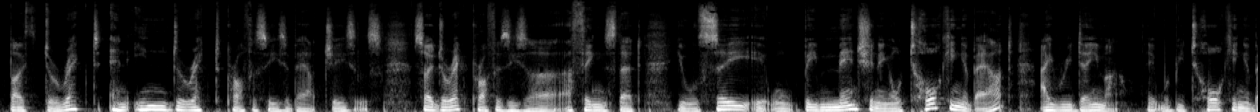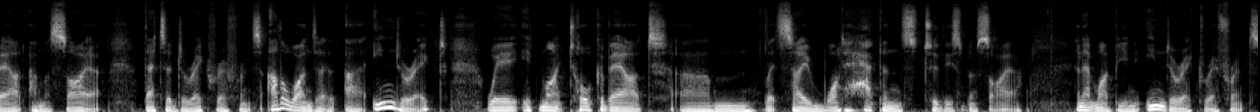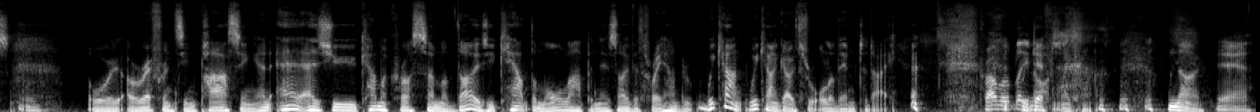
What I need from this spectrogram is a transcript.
both direct and indirect prophecies about Jesus. So, direct prophecies are, are, things that you will see, it will be mentioning or talking about a Redeemer. It will be talking about a Messiah. That's a direct reference. Other ones are, are indirect, where it might talk about, um, let's say, what happens to this Messiah. And that might be an indirect reference. Mm or a reference in passing. And as you come across some of those, you count them all up, and there's over 300. We can't we can't go through all of them today. Probably we not. definitely can't. no. Yeah.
